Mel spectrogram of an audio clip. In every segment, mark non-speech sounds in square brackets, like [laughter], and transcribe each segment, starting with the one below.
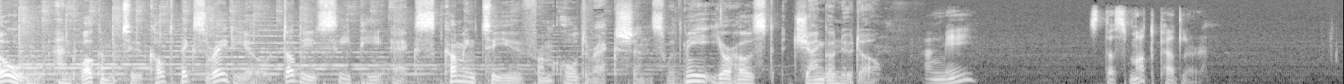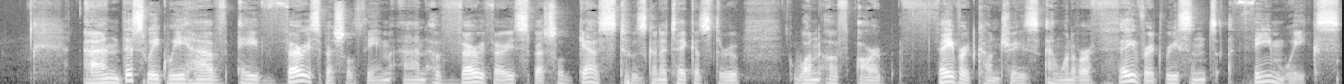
Hello, and welcome to Cult Picks Radio, WCPX, coming to you from all directions, with me, your host, Django Nudo. And me, it's the Smut Peddler. And this week we have a very special theme and a very, very special guest who's going to take us through one of our favorite countries and one of our favorite recent theme weeks.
